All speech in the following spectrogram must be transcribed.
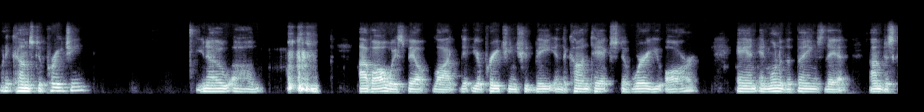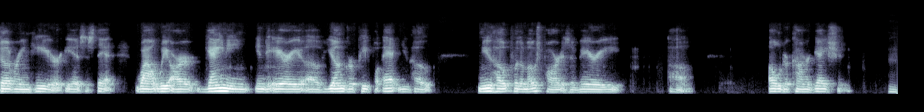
when it comes to preaching, you know, um, I've always felt like that your preaching should be in the context of where you are. And and one of the things that I'm discovering here is, is that while we are gaining in the area of younger people at New Hope, New Hope for the most part is a very uh, older congregation. Hmm.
